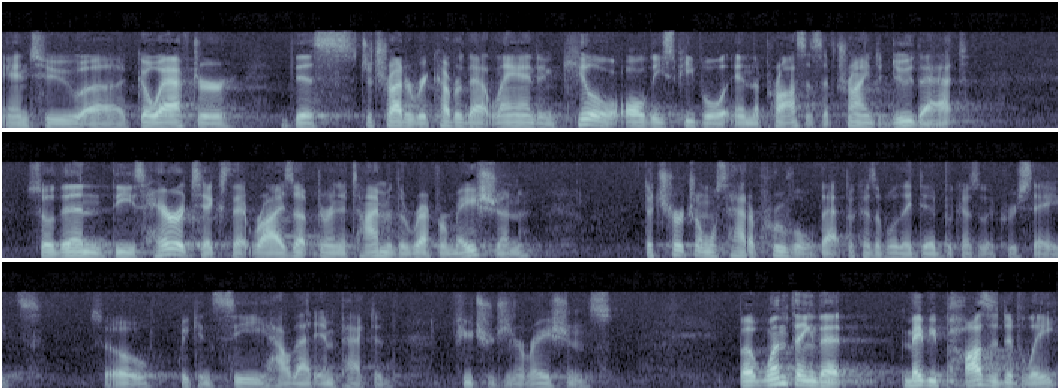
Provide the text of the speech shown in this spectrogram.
and to uh, go after this to try to recover that land and kill all these people in the process of trying to do that. So then these heretics that rise up during the time of the Reformation, the church almost had approval of that because of what they did because of the Crusades. So we can see how that impacted future generations. But one thing that maybe positively,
